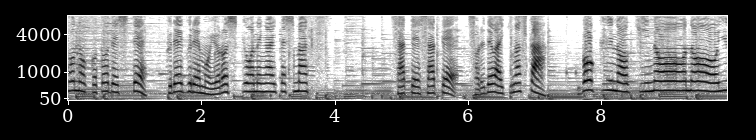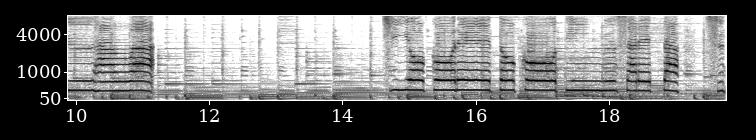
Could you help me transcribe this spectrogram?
とのことでしてくれぐれもよろしくお願いいたします。さてさてそれでは行きますか。僕の昨日のお夕飯はチヨコレートコーティングされたス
